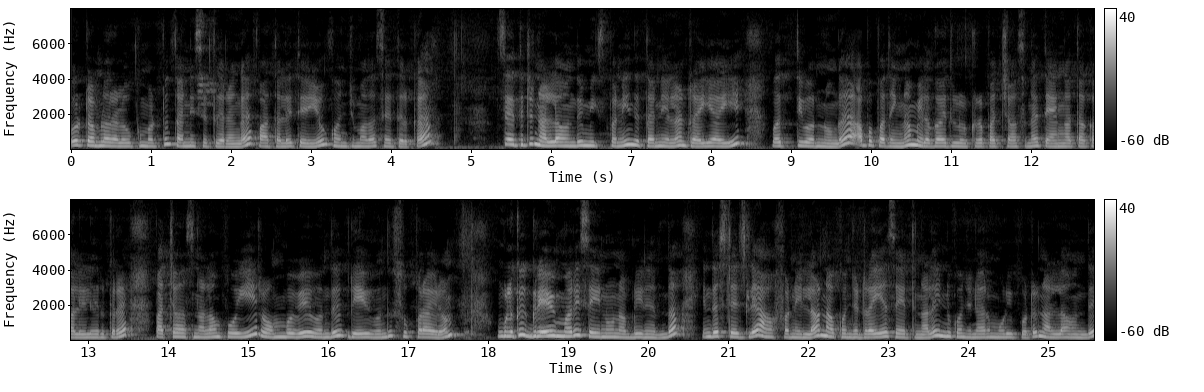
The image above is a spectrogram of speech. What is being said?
ஒரு டம்ளர் அளவுக்கு மட்டும் தண்ணி சேர்த்துக்கிறேங்க. பார்த்தாலே தெரியும் கொஞ்சமாக தான் சேர்த்துருக்கேன். சேர்த்துட்டு நல்லா வந்து மிக்ஸ் பண்ணி இந்த தண்ணியெல்லாம் ட்ரை ஆகி வற்றி வரணுங்க. அப்போ பார்த்திங்கன்னா மிளகாயத்தில் இருக்கிற பச்சை வாசனை தேங்காய் தக்காளியில் இருக்கிற பச்சை வாசனைலாம் போய் ரொம்பவே வந்து கிரேவி வந்து சூப்பராகிடும் உங்களுக்கு கிரேவி மாதிரி செய்யணும்னு அப்படின்னு இருந்தால் இந்த ஸ்டேஜ்லேயே ஆஃப் பண்ணிடலாம். நான் கொஞ்சம் ட்ரையாக செய்கிறதுனால இன்னும் கொஞ்சம் நேரம் மூடி போட்டு நல்லா வந்து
